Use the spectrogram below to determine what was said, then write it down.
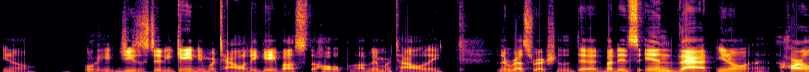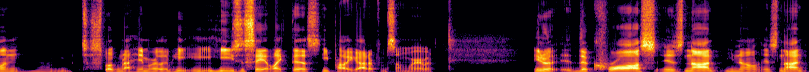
you know, or he, Jesus did, he gained immortality, gave us the hope of immortality and the resurrection of the dead. But it's in that, you know, Harlan, um, spoken about him earlier, he, he used to say it like this. He probably got it from somewhere, but, you know, the cross is not, you know, it's not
